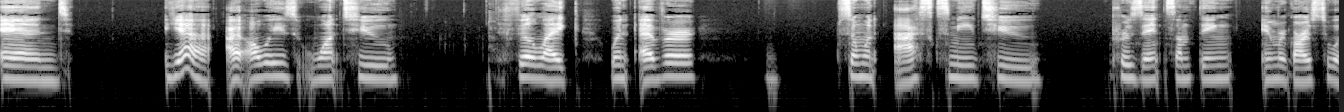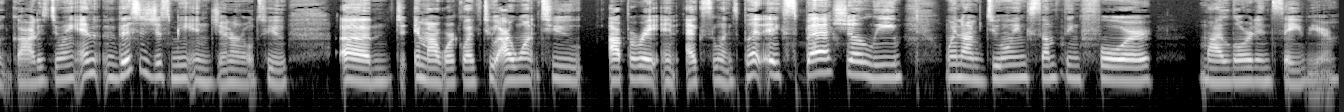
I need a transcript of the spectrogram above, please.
And yeah, I always want to feel like whenever someone asks me to present something in regards to what God is doing, and this is just me in general too, um, in my work life too, I want to operate in excellence, but especially when I'm doing something for my Lord and Savior.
